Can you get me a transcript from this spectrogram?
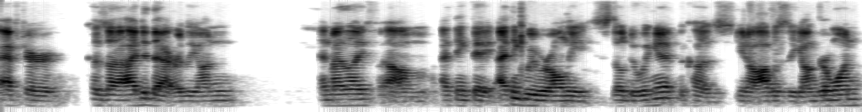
after because uh, I did that early on in my life. Um, I think they, I think we were only still doing it because you know I was the younger one,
